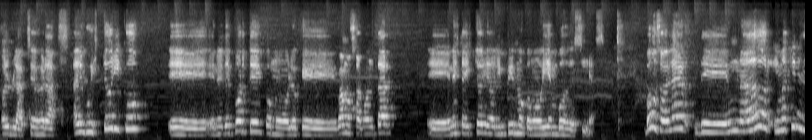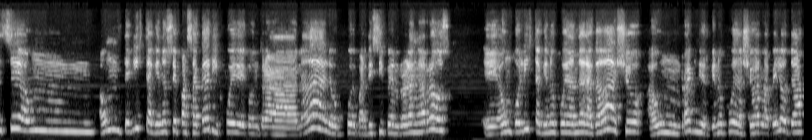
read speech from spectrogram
All Blacks, es verdad, algo histórico eh, en el deporte, como lo que vamos a contar eh, en esta historia de olimpismo, como bien vos decías. Vamos a hablar de un nadador. Imagínense a un, a un tenista que no sepa sacar y juegue contra Nadal o juegue, participe en Roland Garros eh, a un polista que no puede andar a caballo, a un rugby que no pueda llevar la pelota,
